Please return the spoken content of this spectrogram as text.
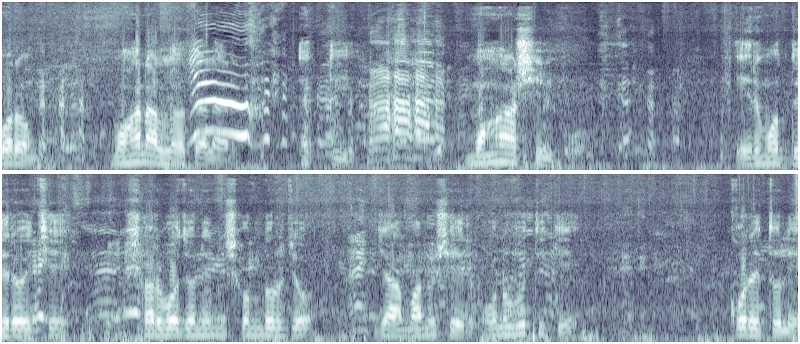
বরং মহান আল্লাহ তালার একটি মহাশিল্প। এর মধ্যে রয়েছে সর্বজনীন সৌন্দর্য, যা মানুষের অনুভূতিকে করে তোলে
